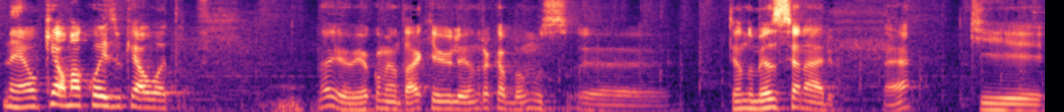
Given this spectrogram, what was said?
né? O que é uma coisa e o que é outra. Não, eu ia comentar que eu e o Leandro acabamos é, tendo o mesmo cenário, né? Que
